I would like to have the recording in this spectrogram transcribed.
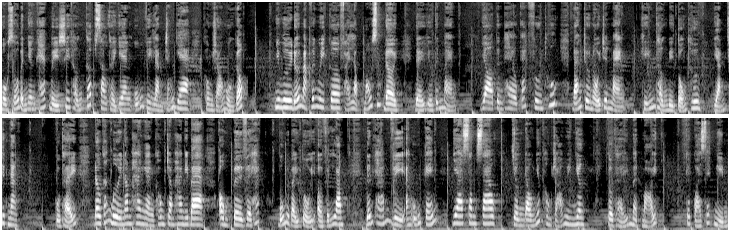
một số bệnh nhân khác bị suy thận cấp sau thời gian uống viên làm trắng da, không rõ nguồn gốc. Nhiều người đối mặt với nguy cơ phải lọc máu suốt đời để giữ tính mạng. Do tin theo các phương thuốc bán trôi nổi trên mạng khiến thận bị tổn thương, giảm chức năng. Cụ thể, đầu tháng 10 năm 2023, ông PVH, 47 tuổi ở Vĩnh Long, đến khám vì ăn uống kém, da xanh xao, chân đau nhức không rõ nguyên nhân, cơ thể mệt mỏi, Kết quả xét nghiệm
